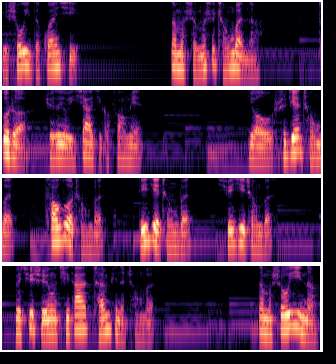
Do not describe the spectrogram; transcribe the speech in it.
与收益的关系。那么什么是成本呢？作者觉得有以下几个方面：有时间成本、操作成本、理解成本、学习成本、委屈使用其他产品的成本。那么收益呢？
